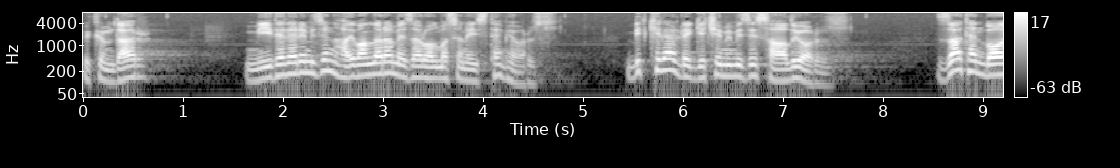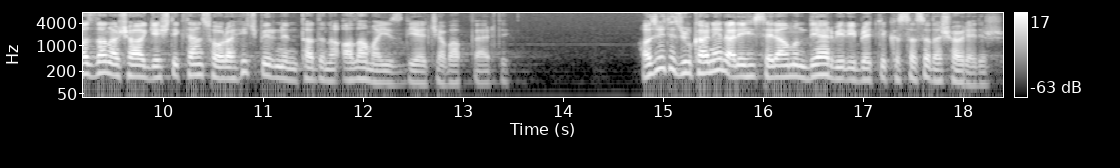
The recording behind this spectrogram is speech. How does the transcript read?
Hükümdar, midelerimizin hayvanlara mezar olmasını istemiyoruz. Bitkilerle geçimimizi sağlıyoruz. Zaten boğazdan aşağı geçtikten sonra hiçbirinin tadını alamayız diye cevap verdi. Hz. Zülkarneyn aleyhisselamın diğer bir ibretli kıssası da şöyledir.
